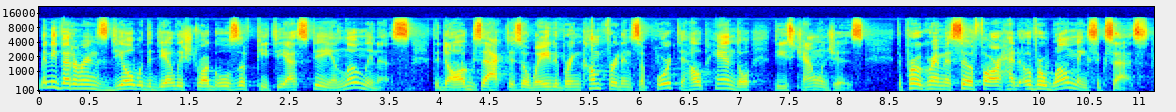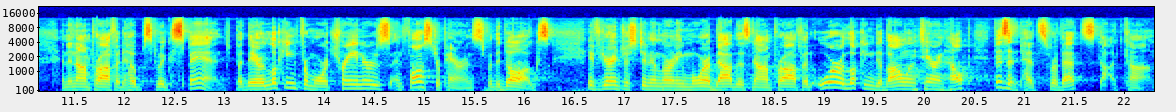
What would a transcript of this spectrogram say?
Many veterans deal with the daily struggles of PTSD and loneliness. The dogs act as a way to bring comfort and support to help handle these challenges. The program has so far had overwhelming success, and the nonprofit hopes to expand, but they are looking for more trainers and foster parents for the dogs. If you're interested in learning more about this nonprofit or looking to volunteer and help, visit petsforvets.com.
